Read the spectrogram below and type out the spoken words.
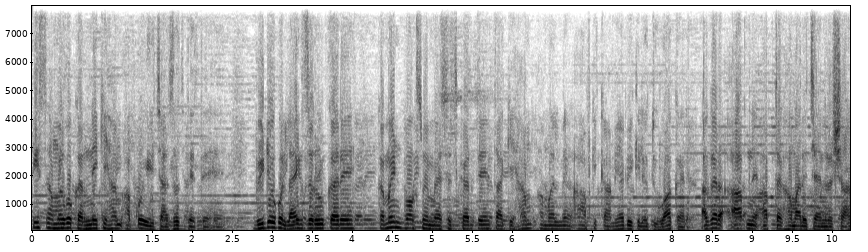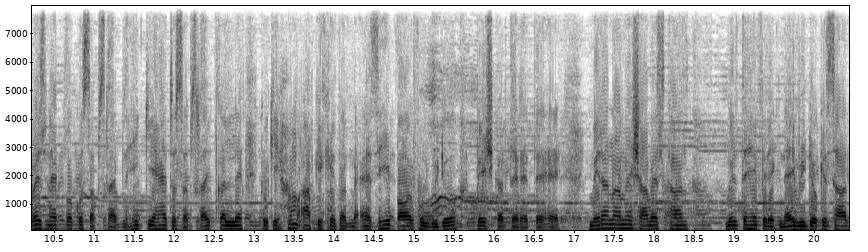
اس عمل کو کرنے کی ہم آپ کو اجازت دیتے ہیں۔ ویڈیو کو لائک ضرور کریں۔ کمنٹ باکس میں میسج کر دیں تاکہ ہم عمل میں آپ کی کامیابی کے لیے دعا کریں۔ اگر آپ نے اب تک ہمارے چینل شاویز نیٹ ورک کو سبسکرائب نہیں کیا ہے تو سبسکرائب کر لیں، کیونکہ ہم آپ کی خدمت میں ایسے ہی پاورفل ویڈیو پیش کرتے رہتے ہیں۔ میرا نام ہے شاویز خان۔ ملتے ہیں پھر ایک نئے ویڈیو کے ساتھ۔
